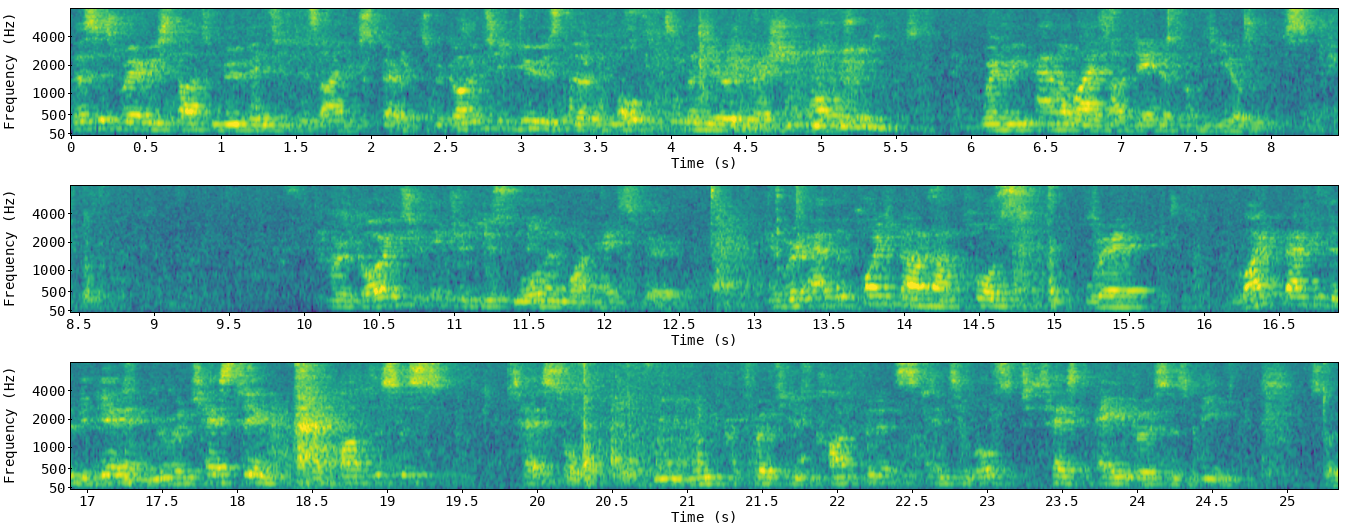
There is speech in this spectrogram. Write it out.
This is where we start to move into design experiments. We're going to use the multiple linear regression model when we analyze our data from DOEs. We're going to introduce more than one X variable. And we're at the point now in our course where right back at the beginning, we were testing hypothesis tests, or, or we prefer to use confidence intervals to test A versus B. So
